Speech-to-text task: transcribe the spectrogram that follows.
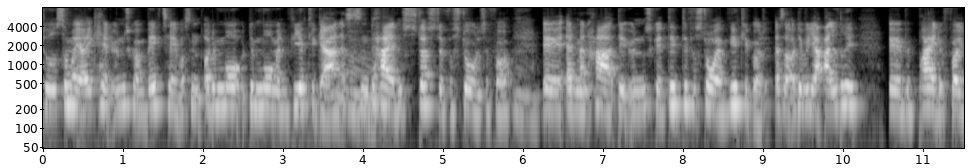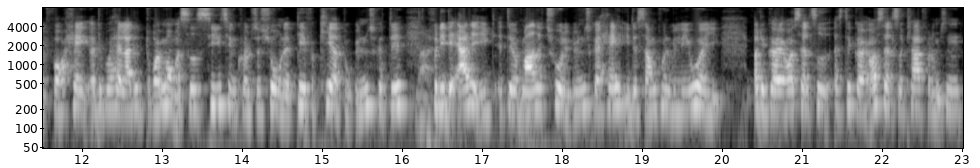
du ved, så må jeg ikke have et ønske om vægttab, og, sådan, og det, må, det må man virkelig gerne. Altså sådan, mm. det har jeg den største forståelse for, mm. øh, at man har det ønske. Det, det forstår jeg virkelig godt. Altså, og det vil jeg aldrig øh, bebrejde folk for at have, og det kunne jeg heller aldrig drømme om at sidde og sige til en konversation, at det er forkert, du ønsker det. Nej. Fordi det er det ikke. Det er jo et meget naturligt ønske at have i det samfund, vi lever i. Og det gør jeg også altid, altså det gør jeg også altid klart for dem. Sådan,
